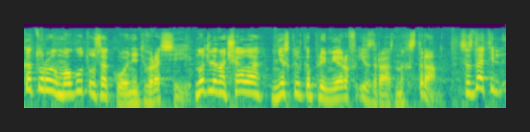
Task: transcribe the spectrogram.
которую могут узаконить в России. Но для начала несколько примеров из разных стран. Создатель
